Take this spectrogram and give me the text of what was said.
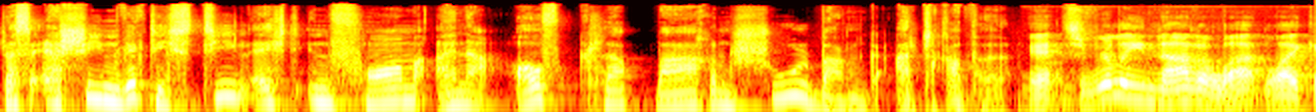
Das erschien wirklich stilecht in Form einer aufklappbaren Schulbank-Attrappe. Really like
